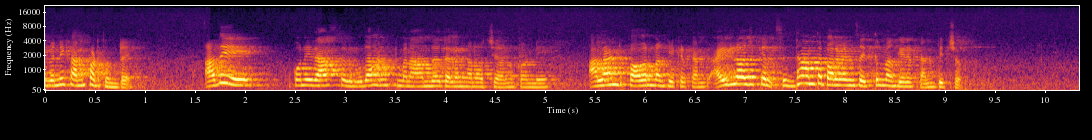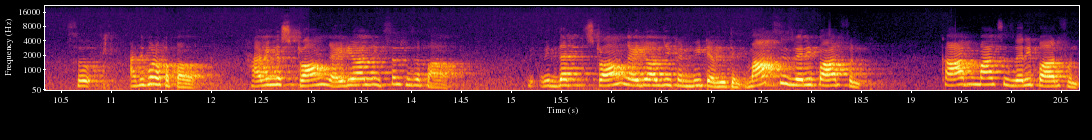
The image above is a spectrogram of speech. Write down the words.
ఇవన్నీ కనపడుతుంటాయి. అదే కొన్ని రాష్ట్రాలు ఉదాహరణకి మన ఆంధ్ర తెలంగాణ వచ్చాయనుకోండి అలాంటి పవర్ మనకి ఇక్కడ కనిపి ఐడియాలజికల్ సిద్ధాంతపరమైన శక్తులు మనకి ఇక్కడ కనిపించవు. సో అది కూడా ఒక power having a strong ideology itself is a power with that strong ideology can beat everything Marx is very powerful Karl Marx is very powerful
